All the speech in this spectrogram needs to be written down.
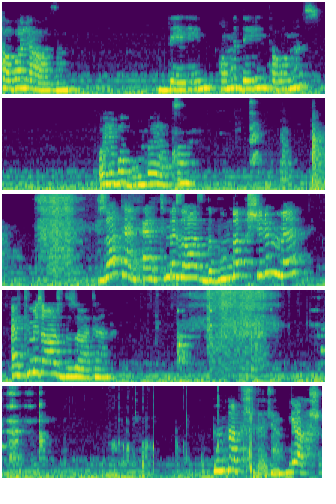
tava lazım. Derin ama derin tavamız. Acaba bunda yapsam? Zaten etimiz azdı. Bunda pişirim mi? Etimiz azdı zaten. Bunda pişireceğim. Yaxşı.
